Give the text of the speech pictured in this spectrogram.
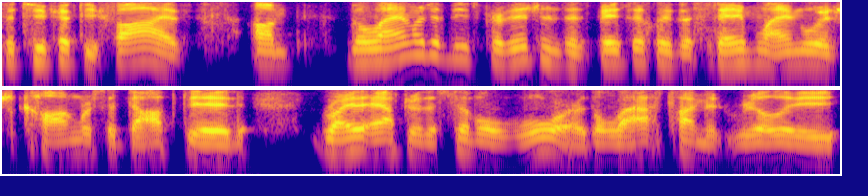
to 255. Um, the language of these provisions is basically the same language Congress adopted right after the Civil War, the last time it really,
